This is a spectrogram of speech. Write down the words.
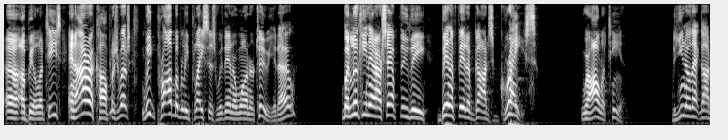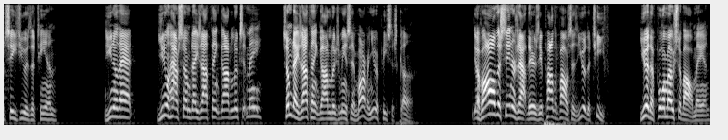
uh, abilities and our accomplishments, we'd probably place us within a one or two, you know? But looking at ourselves through the benefit of God's grace, we're all a 10. Do you know that God sees you as a 10? Do you know that? You know how some days I think God looks at me? Some days I think God looks at me and says, Marvin, you're a piece of scum. Of all the sinners out there, as the Apostle Paul says, you're the chief. You're the foremost of all, man.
